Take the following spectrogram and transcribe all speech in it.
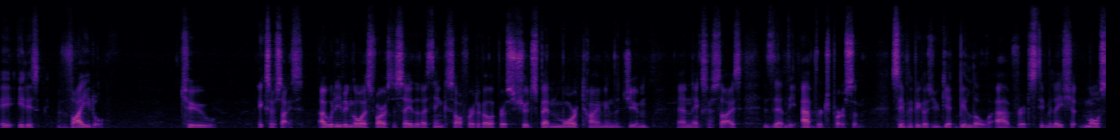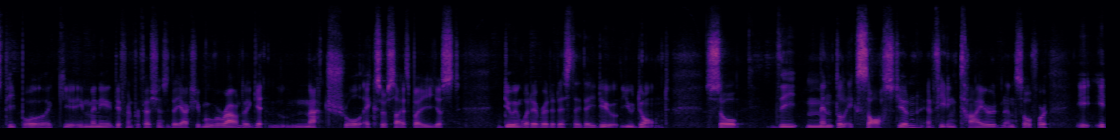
it is vital to exercise. I would even go as far as to say that I think software developers should spend more time in the gym and exercise than the average person simply because you get below average stimulation. Most people, like in many different professions, they actually move around and get natural exercise by just doing whatever it is that they do. You don't. So the mental exhaustion and feeling tired and so forth, it, it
